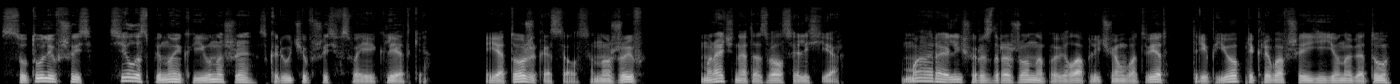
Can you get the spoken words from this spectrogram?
Сутулившись, села спиной к юноше, скрючившись в своей клетке. Я тоже касался, но жив. Мрачно отозвался Лисьяр. Мара лишь раздраженно повела плечом в ответ, тряпье, прикрывавшее ее наготу,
